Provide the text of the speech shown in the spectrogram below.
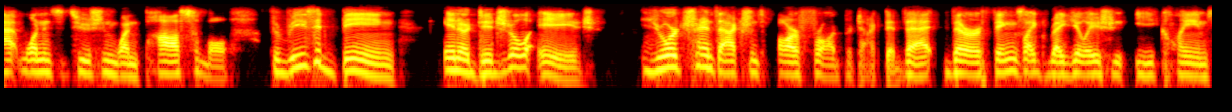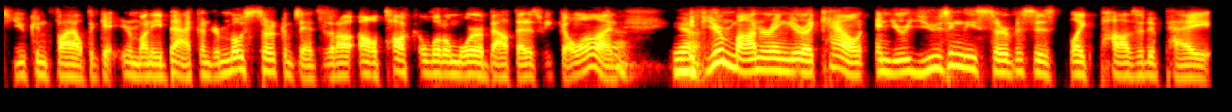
at one institution when possible. The reason being, in a digital age, your transactions are fraud protected. That there are things like regulation E claims you can file to get your money back under most circumstances. And I'll, I'll talk a little more about that as we go on. Yeah. Yeah. If you're monitoring your account and you're using these services like Positive Pay,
